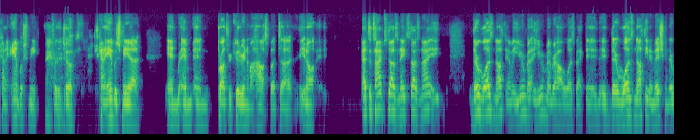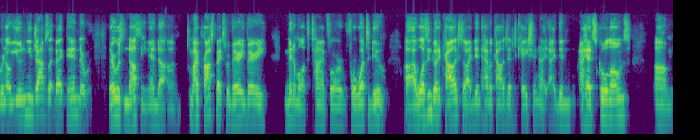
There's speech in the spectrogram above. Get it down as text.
kind of ambushed me for the joke. she kind of ambushed me uh, and and and brought the recruiter into my house. But you know, at the time, 2008, 2009. there was nothing. I mean, you remember, you remember how it was back then. It, it, there was nothing in Michigan. There were no union jobs back then. There, there was nothing. And uh, my prospects were very, very minimal at the time for, for what to do. Uh, I wasn't good at college, so I didn't have a college education. I, I didn't, I had school loans um,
